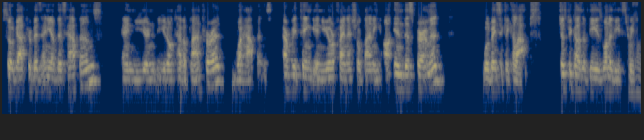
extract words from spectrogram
So God forbids any of this happens, and you're you don't have a plan for it, what happens? Everything in your financial planning uh, in this pyramid will basically collapse just because of these one of these 3 mm-hmm.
